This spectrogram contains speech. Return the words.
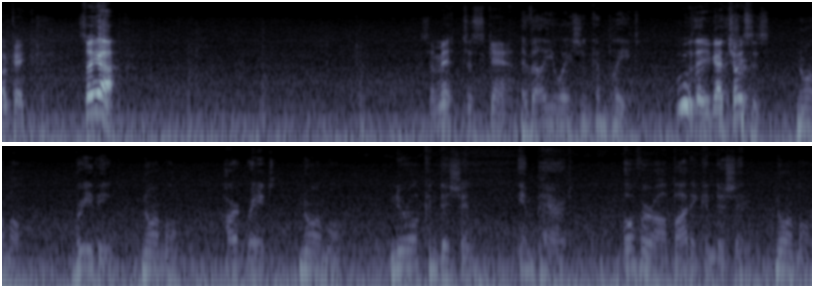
Okay. So yeah. Submit to scan. Evaluation complete. Ooh, there you got pressure, choices. Normal. Breathing, normal. Heart rate, normal. Neural condition, impaired. Overall body condition, normal.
